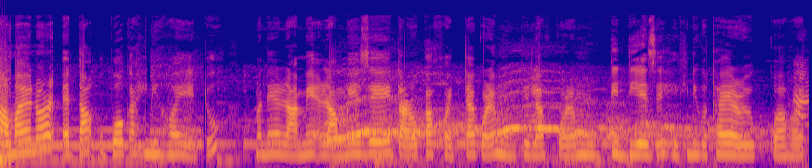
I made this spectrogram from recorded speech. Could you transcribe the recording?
ৰামায়ণৰ এটা উপকাহিনী হয় এইটো। মানে ৰামে ৰামে যে তাৰকাক হত্যা কৰে মুক্তি লাভ কৰে মুক্তি দিয়ে যে সেইখিনি কথাই আৰু কোৱা হয়।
